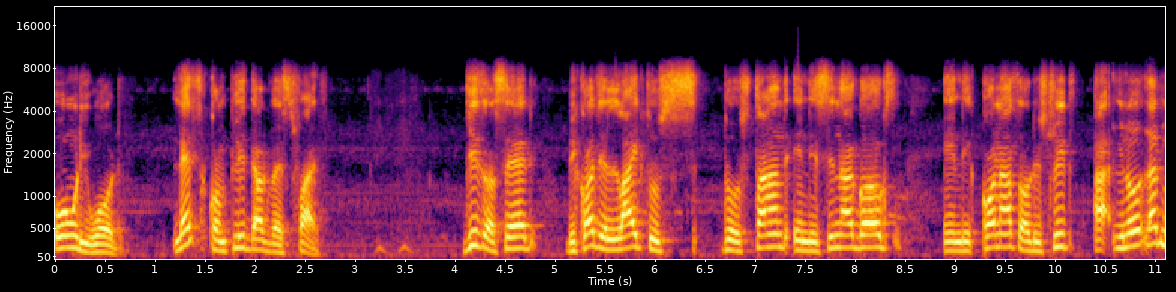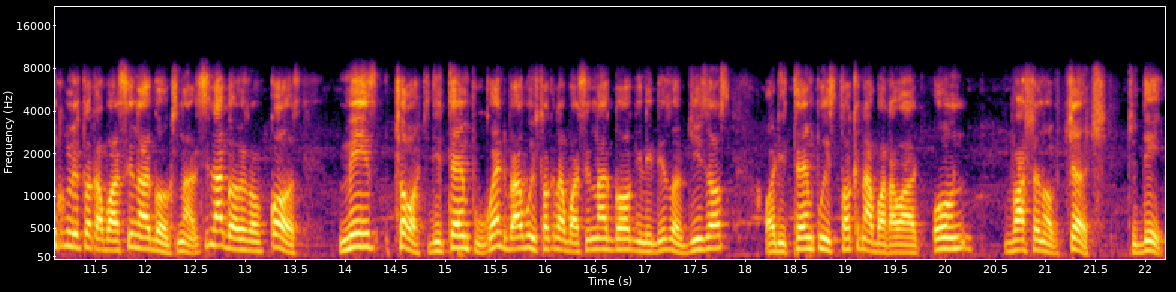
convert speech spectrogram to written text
own reward. Let's complete that verse 5. Jesus said, Because they like to, to stand in the synagogues, in the corners of the street. Uh, you know, let me quickly talk about synagogues now. Synagogues, of course, means church, the temple. When the Bible is talking about synagogue in the days of Jesus, or the temple is talking about our own version of church today.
